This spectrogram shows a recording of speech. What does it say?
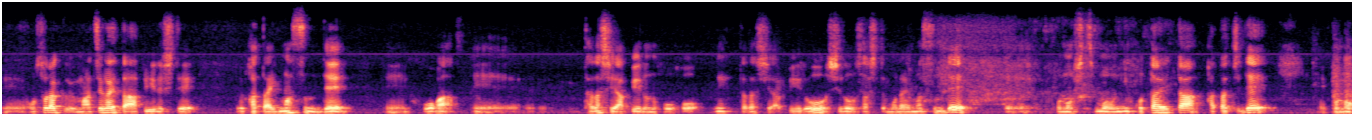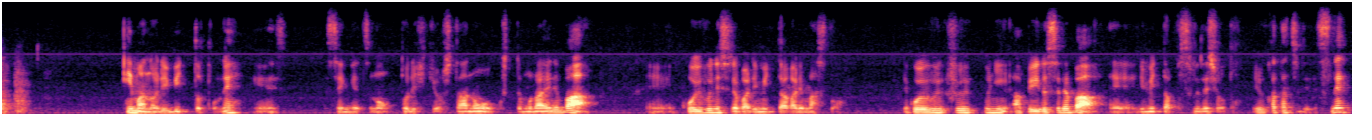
えー、おそらく間違えたアピールしてる方いますんで、えー、ここが、えー、正しいアピールの方法、ね、正しいアピールを指導させてもらいますんで、え、この質問に答えた形で、この今のリビットとね、えー、先月の取引をしたのを送ってもらえれば、えー、こういうふうにすればリミット上がりますと。でこういうふうにアピールすれば、えー、リミットアップするでしょうという形でですね、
